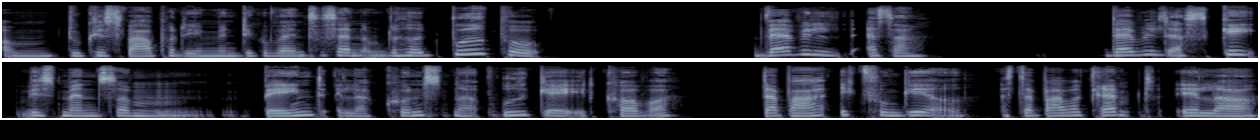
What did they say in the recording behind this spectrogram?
om du kan svare på det, men det kunne være interessant, om du havde et bud på, hvad vil, altså, hvad vil der ske, hvis man som band eller kunstner udgav et cover, der bare ikke fungerede? Altså, der bare var grimt, eller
